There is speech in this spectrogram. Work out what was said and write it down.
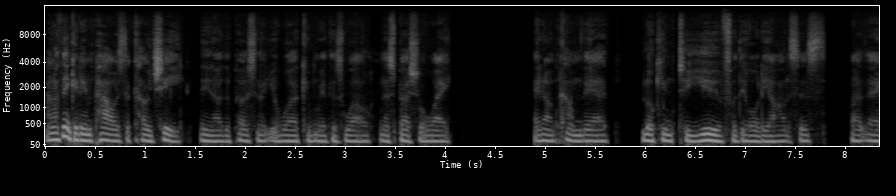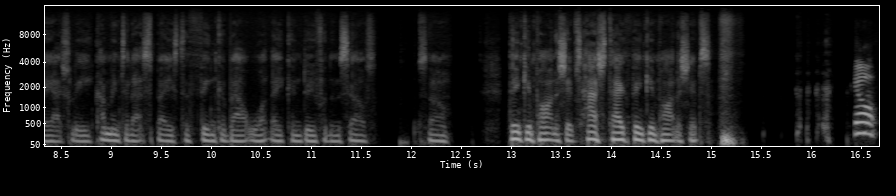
And I think it empowers the coachee, you know, the person that you're working with as well in a special way. They don't come there looking to you for the, all the answers, but they actually come into that space to think about what they can do for themselves. So thinking partnerships, hashtag thinking partnerships. Yo,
